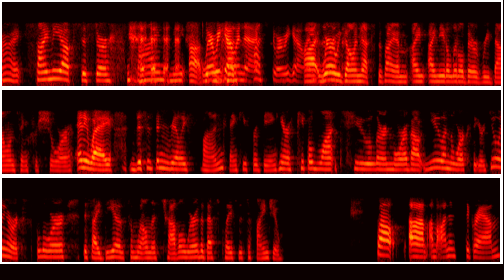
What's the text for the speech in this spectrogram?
All right, sign me up, sister. Sign me up. where are we going next? Where are we going? Uh, where are we going next? Because I am, I, I need a little bit of rebalancing for sure. Anyway, this has been really fun. Thank you for being here. If people want to learn more about you and the work that you're doing, or explore this idea of some wellness travel, where are the best places to find you? Well, um, I'm on Instagram,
